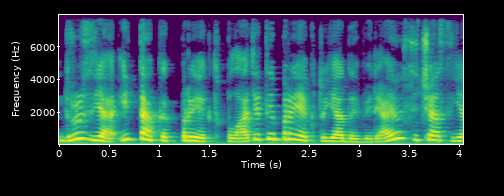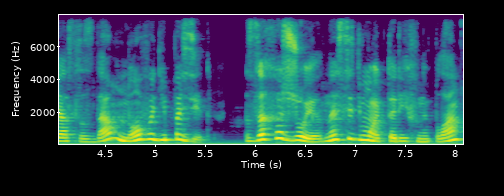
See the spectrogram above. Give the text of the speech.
Друзья, и так как проект платит и проекту я доверяю, сейчас я создам новый депозит. Захожу я на седьмой тарифный план,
